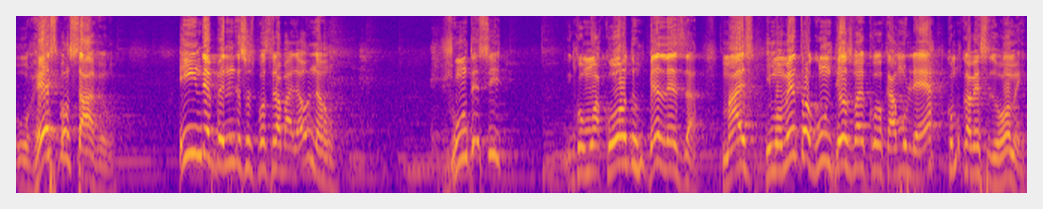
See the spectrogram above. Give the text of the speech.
o responsável, independente da sua esposa trabalhar ou não. Juntem-se em comum acordo, beleza. Mas em momento algum Deus vai colocar a mulher como cabeça do homem,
